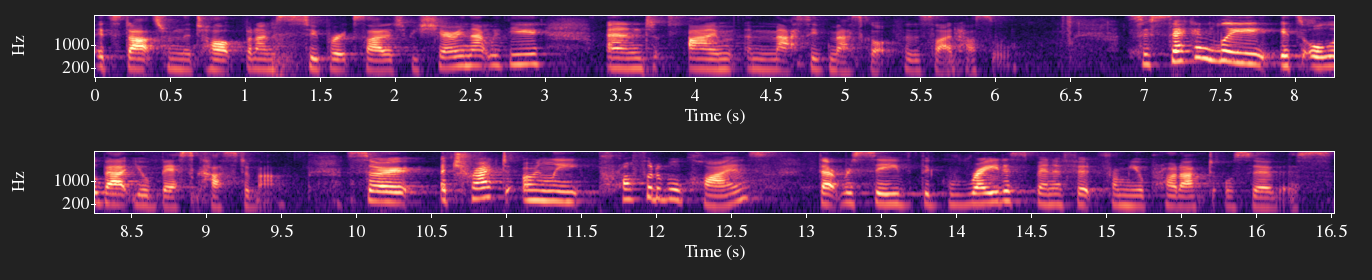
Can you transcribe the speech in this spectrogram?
It starts from the top, but I'm super excited to be sharing that with you, and I'm a massive mascot for the side hustle. So, secondly, it's all about your best customer. So, attract only profitable clients that receive the greatest benefit from your product or service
